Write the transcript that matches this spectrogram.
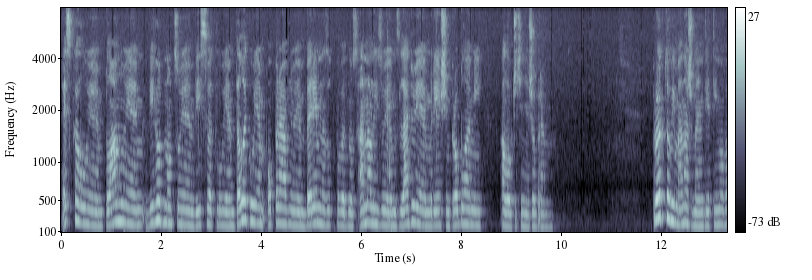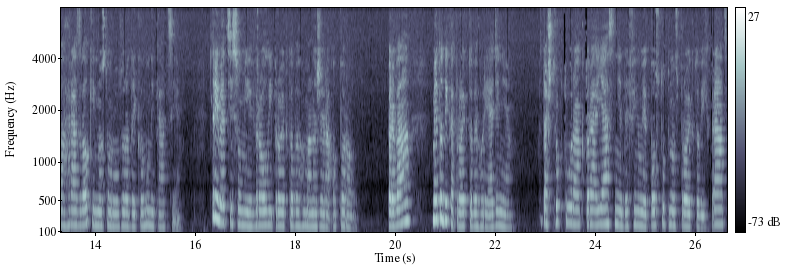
eskalujem, plánujem, vyhodnocujem, vysvetľujem, delegujem, oprávňujem, beriem na zodpovednosť, analýzujem, zľaďujem, riešim problémy, ale určite nežobrem. Projektový manažment je tímová hra s veľkým množstvom rôznorodej komunikácie. Tri veci sú mi v roli projektového manažera oporou. Prvá, metodika projektového riadenia. Teda štruktúra, ktorá jasne definuje postupnosť projektových prác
